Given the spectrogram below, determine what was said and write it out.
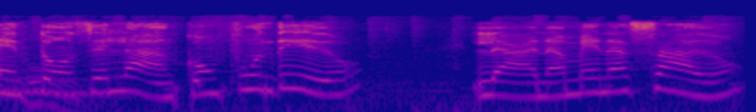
Entonces la han confundido, la han amenazado,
